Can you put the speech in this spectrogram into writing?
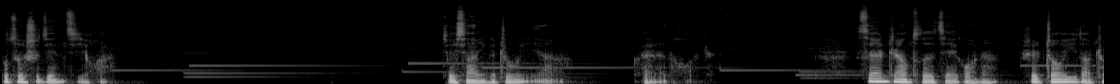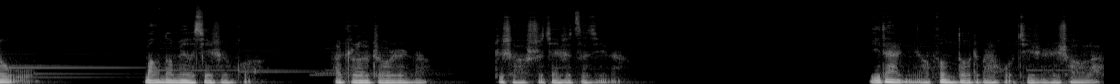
不做时间计划，就像一个猪一样快乐的活着。虽然这样做的结果呢？是周一到周五，忙到没有性生活，而周六周日呢，至少时间是自己的。一旦你让奋斗这把火炬燃烧了，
